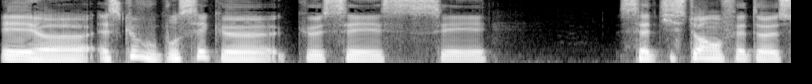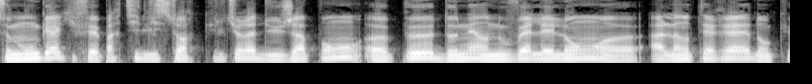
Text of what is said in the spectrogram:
Et euh, est-ce que vous pensez que, que c'est, cette histoire, en fait, euh, ce manga qui fait partie de l'histoire culturelle du Japon euh, peut donner un nouvel élan à l'intérêt donc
